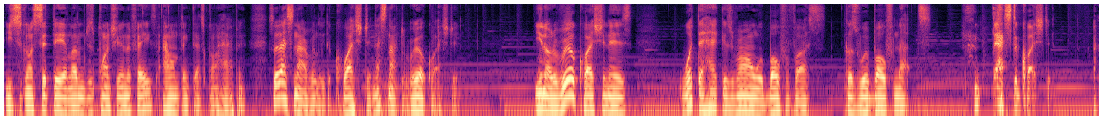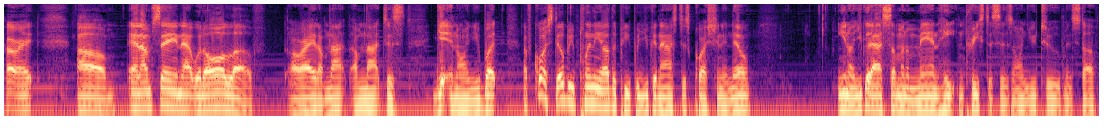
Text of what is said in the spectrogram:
you just gonna sit there and let him just punch you in the face? I don't think that's gonna happen. So that's not really the question. That's not the real question. You know, the real question is, what the heck is wrong with both of us because we're both nuts? That's the question. All right. Um, and I'm saying that with all love. All right. I'm not I'm not just getting on you. But of course there'll be plenty of other people you can ask this question and they'll you know, you could ask some of the man hating priestesses on YouTube and stuff.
